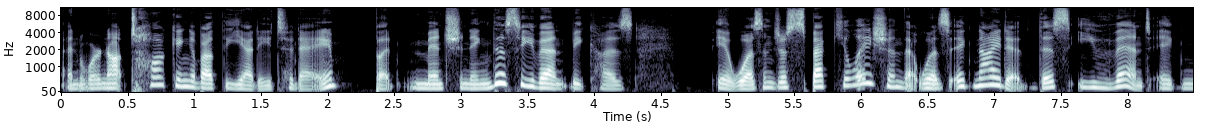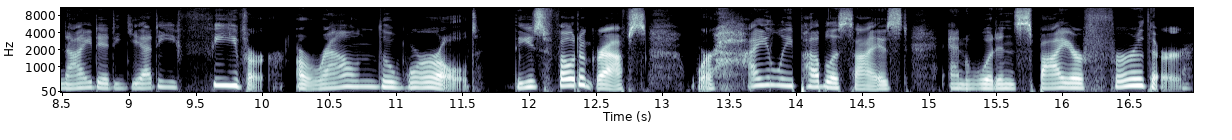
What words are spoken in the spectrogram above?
And we're not talking about the Yeti today, but mentioning this event because it wasn't just speculation that was ignited. This event ignited Yeti fever around the world. These photographs were highly publicized and would inspire further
